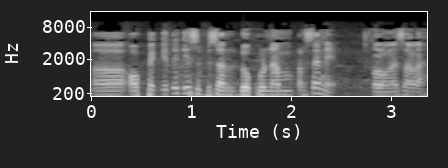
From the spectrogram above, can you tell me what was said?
eh, OPEC itu dia sebesar 26% ya kalau nggak salah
